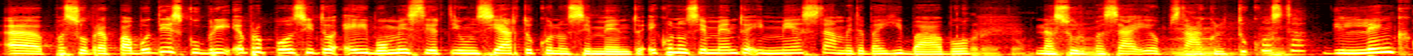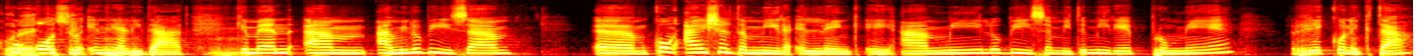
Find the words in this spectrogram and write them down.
uh, sobre para descobrir o propósito, é bom ter um certo conhecimento. E conhecimento é mesmo também para ribabo na surpassar o obstáculo. Tu custa de link com Correto, outro sim. em realidade. Que men um, a mim lo bisa um, com Aisha te mira o link. E a mim lo bisa me te mira para me reconectar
